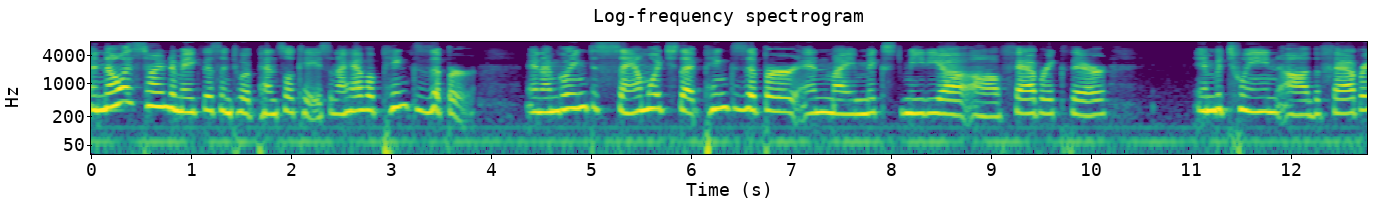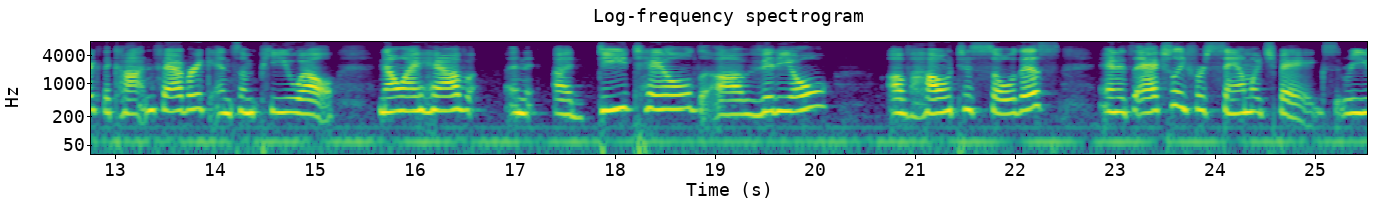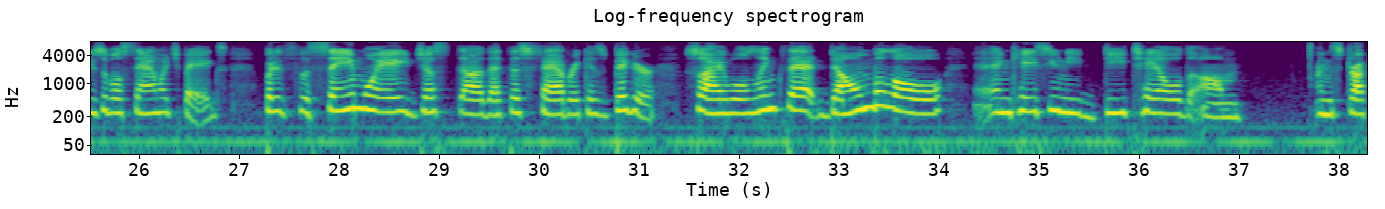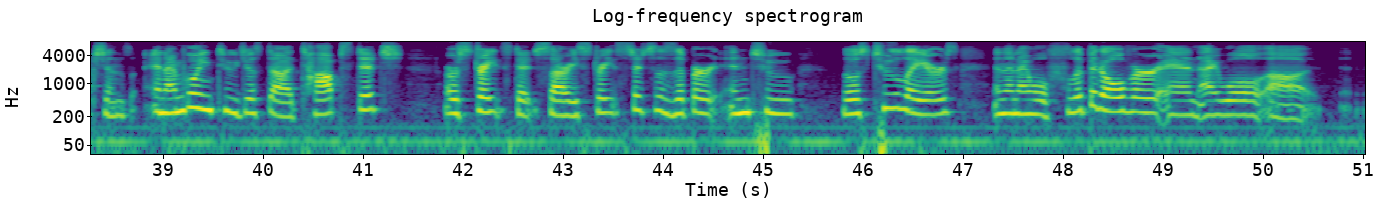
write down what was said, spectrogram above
And now it's time to make this into a pencil case. And I have a pink zipper. And I'm going to sandwich that pink zipper and my mixed media uh, fabric there in between uh, the fabric, the cotton fabric, and some PUL. Now I have an, a detailed uh, video of how to sew this and it's actually for sandwich bags, reusable sandwich bags. But it's the same way, just uh, that this fabric is bigger. So I will link that down below in case you need detailed um, instructions. And I'm going to just uh, top stitch or straight stitch, sorry, straight stitch the zipper into those two layers and then I will flip it over and I will uh,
